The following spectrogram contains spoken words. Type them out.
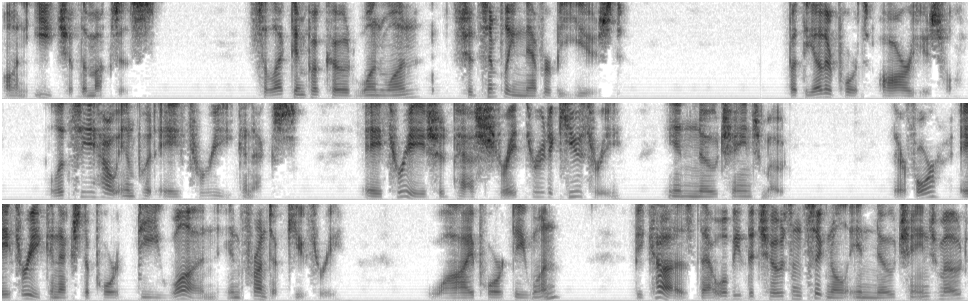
on each of the muxes select input code 11 should simply never be used. But the other ports are useful. Let's see how input A3 connects. A3 should pass straight through to Q3 in no change mode. Therefore, A3 connects to port D1 in front of Q3. Why port D1? Because that will be the chosen signal in no change mode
